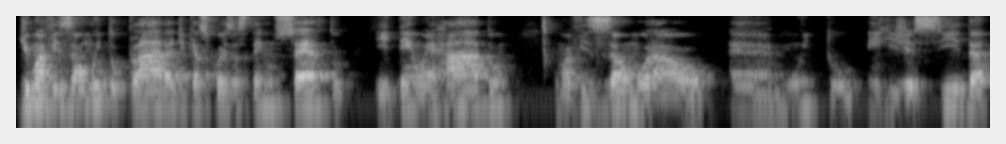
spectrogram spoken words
de uma visão muito clara de que as coisas têm um certo e têm um errado, uma visão moral é, muito enrijecida,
